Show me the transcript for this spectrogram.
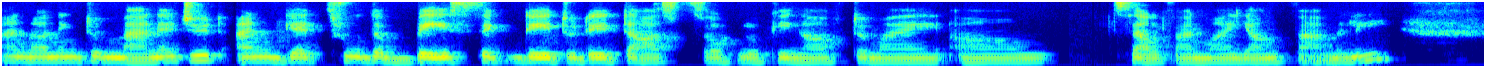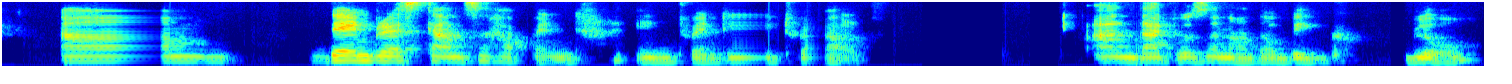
and learning to manage it and get through the basic day-to-day tasks of looking after my um, myself and my young family. Um, then breast cancer happened in 2012. And that was another big blow.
